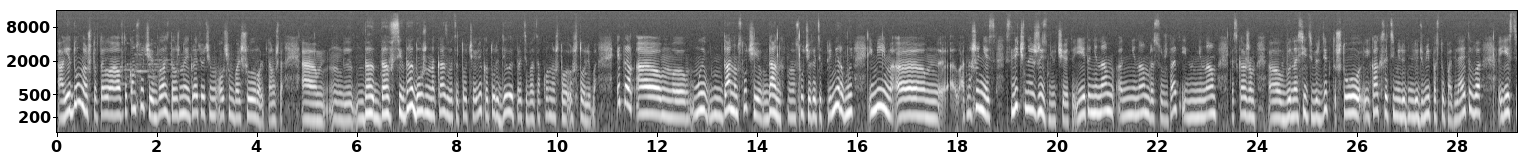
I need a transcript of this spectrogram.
А я думаю, что в, в таком случае власть должна играть очень, очень большую роль, потому что да, да, всегда должен наказываться тот человек, который делает противозаконно что, что-либо. Это мы в данном случае, в данных случаях случаях этих примеров мы имеем э, отношение с, с личной жизнью чьей-то. И это не нам, не нам рассуждать и не нам, так скажем, э, выносить вердикт, что и как с этими людьми поступать. Для этого есть,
